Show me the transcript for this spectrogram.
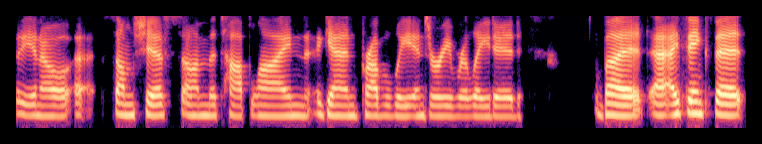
you know uh, some shifts on the top line again, probably injury related. But uh, I think that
